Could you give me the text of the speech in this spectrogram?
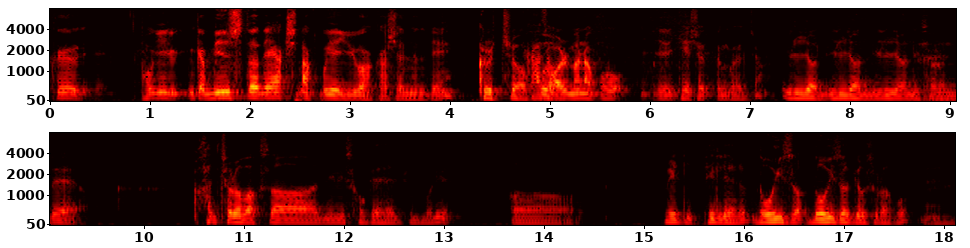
그 독일 그러니까 민스터 대학 신학부에 유학하셨는데 그렇죠. 가서 그 얼마나 고 예, 계셨던 거죠? 1년, 1년, 1년 있었는데 한철호 박사님이 소개해 준 분이 어 빌- 빌레는 노이저 노이저 교수라고. 음,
